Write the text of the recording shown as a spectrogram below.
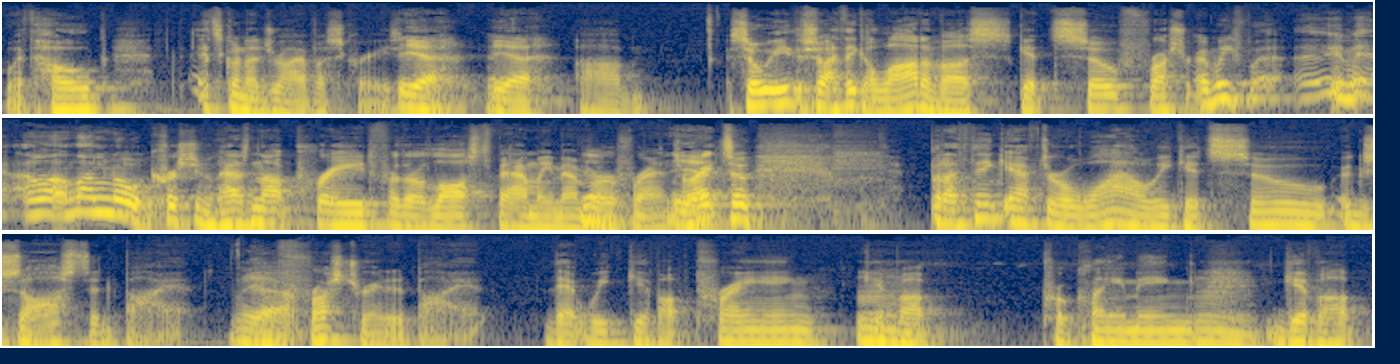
with hope, it's going to drive us crazy. Yeah, yeah. Um, so either, so I think a lot of us get so frustrated. And we, I, mean, I don't I don't know a Christian who has not prayed for their lost family member Yeah. or friends, Yeah. right? So, but I think after a while we get so exhausted by it, Yeah. and frustrated by it, that we give up praying, give Mm. up proclaiming, give up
